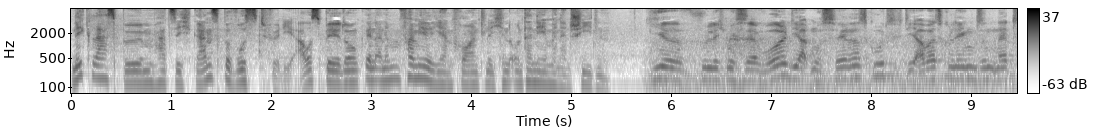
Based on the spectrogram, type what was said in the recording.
Niklas Böhm hat sich ganz bewusst für die Ausbildung in einem familienfreundlichen Unternehmen entschieden. Hier fühle ich mich sehr wohl, die Atmosphäre ist gut, die Arbeitskollegen sind nett,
